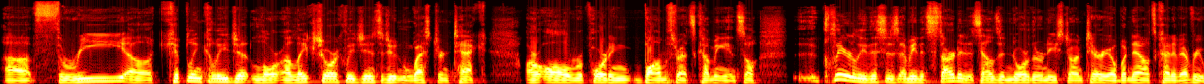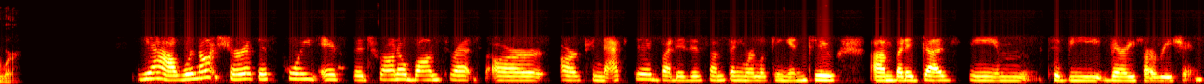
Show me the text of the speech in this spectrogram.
uh, three uh, Kipling Collegiate, uh, Lakeshore Collegiate Institute, and Western Tech are all reporting bomb threats coming in. So uh, clearly, this is, I mean, it started, it sounds, in northern and eastern Ontario, but now it's kind of everywhere. Yeah, we're not sure at this point if the Toronto bomb threats are are connected, but it is something we're looking into. Um, but it does seem to be very far-reaching.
